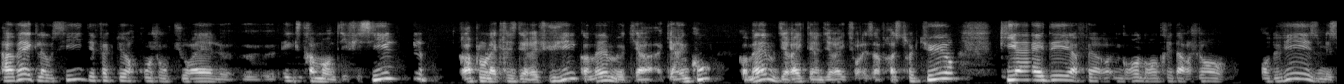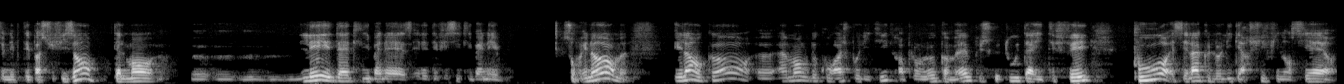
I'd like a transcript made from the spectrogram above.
avec là aussi des facteurs conjoncturels extrêmement difficiles. Rappelons la crise des réfugiés quand même, qui a, qui a un coût quand même, direct et indirect sur les infrastructures, qui a aidé à faire une grande rentrée d'argent en devise, mais ce n'était pas suffisant, tellement euh, euh, les dettes libanaises et les déficits libanais sont énormes. Et là encore, euh, un manque de courage politique, rappelons-le quand même, puisque tout a été fait pour, et c'est là que l'oligarchie financière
